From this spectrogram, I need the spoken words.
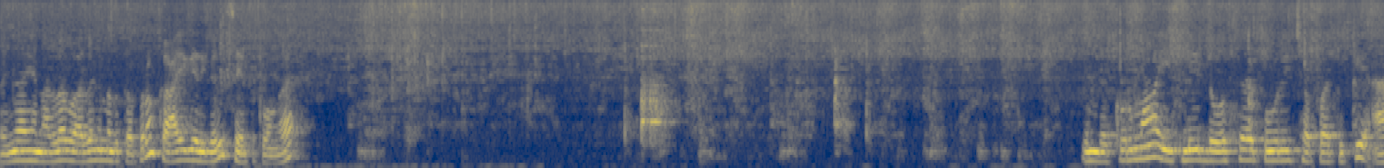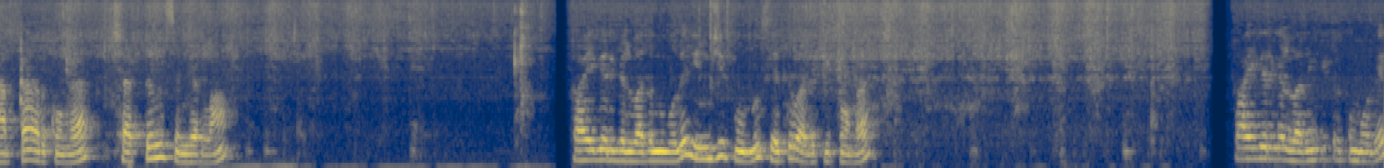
வெங்காயம் நல்லா வதங்கினதுக்கப்புறம் காய்கறிகள் சேர்த்துக்கோங்க. இந்த குருமா இட்லி தோசை பூரி சப்பாத்திக்கு ஆப்டாக இருக்குங்க. சட்டுன்னு செஞ்சிடலாம். காய்கறிகள் வதங்கும் போது இஞ்சி பூண்டும் சேர்த்து வதக்கிக்கோங்க. காய்கறிகள் வதங்கிட்டு இருக்கும்போதே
